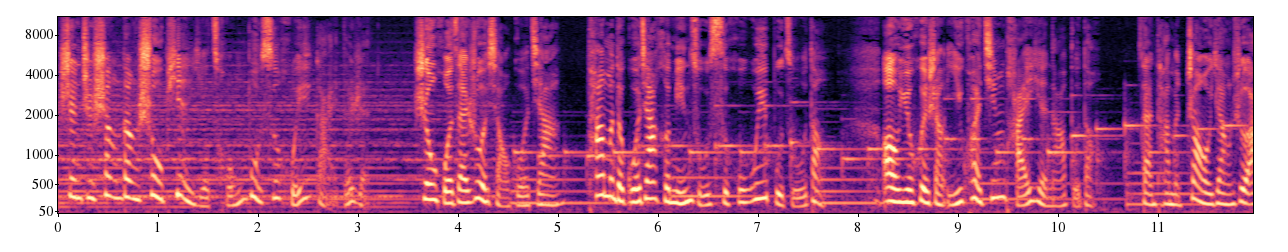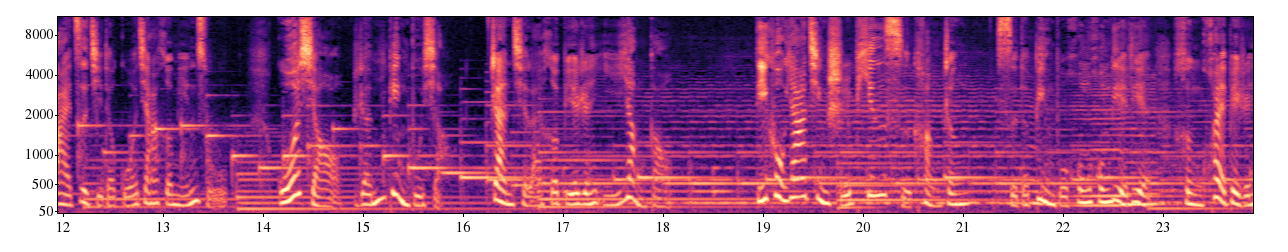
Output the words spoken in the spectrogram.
甚至上当受骗也从不思悔改的人。生活在弱小国家，他们的国家和民族似乎微不足道，奥运会上一块金牌也拿不到。但他们照样热爱自己的国家和民族，国小人并不小，站起来和别人一样高。敌寇压境时拼死抗争，死得并不轰轰烈烈，很快被人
